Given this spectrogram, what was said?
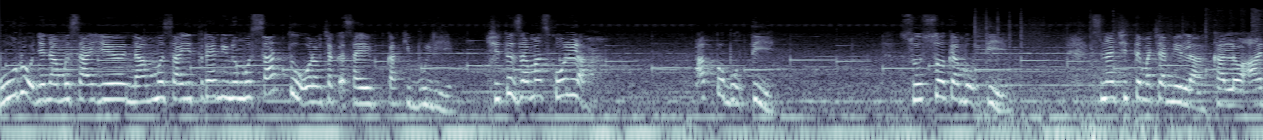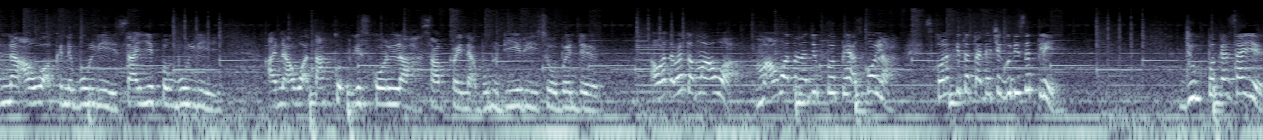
buruknya nama saya, nama saya trending nombor satu orang cakap saya kaki buli. Cerita zaman sekolah. Apa bukti? Susulkan bukti. Senang cerita macam ni lah Kalau anak awak kena bully Saya pembuli Anak awak takut pergi sekolah Sampai nak bunuh diri Semua benda. Awak tak patut mak awak. Mak awak tak nak jumpa pihak sekolah. Sekolah kita tak ada cikgu disiplin. Jumpakan saya.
